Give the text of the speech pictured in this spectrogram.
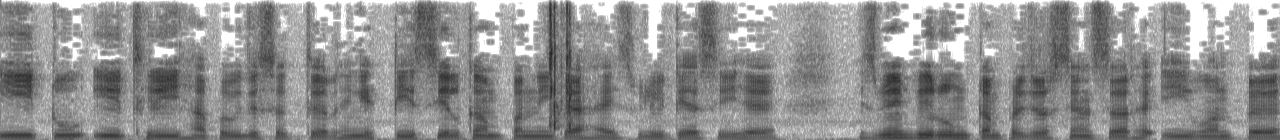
E two E three यहाँ पर भी देख सकते रहेंगे टी सी एल कंपनी का है स्प्लिट एसी है। इसमें भी रूम टेम्परेचर सेंसर है ई वन पे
